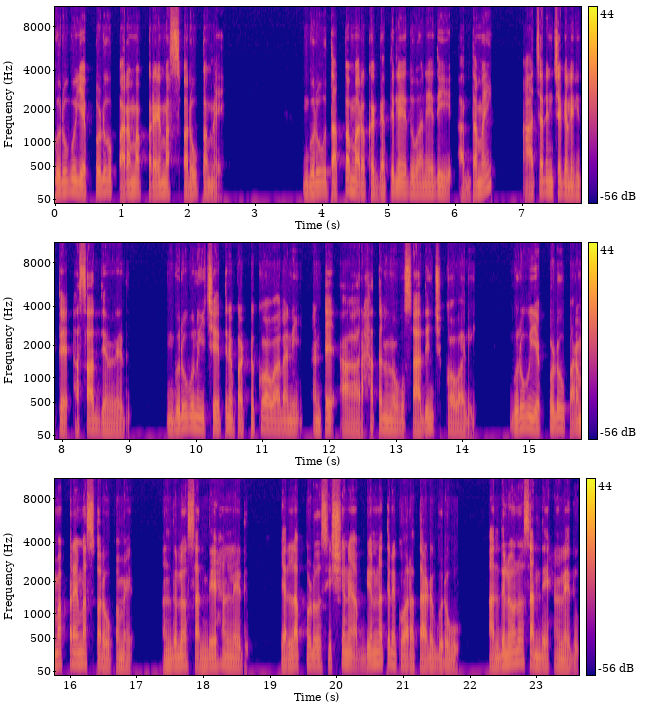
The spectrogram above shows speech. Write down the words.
గురువు ఎప్పుడూ పరమ ప్రేమ స్వరూపమే. గురువు తప్ప మరొక గతి లేదు అనేది అర్థమై ఆచరించగలిగితే అసాధ్యం లేదు. గురువు నీ చేతిని పట్టుకోవాలని అంటే ఆ అర్హతను నువ్వు సాధించుకోవాలి. గురువు ఎప్పుడూ పరమప్రేమ స్వరూపమే. అందులో సందేహం లేదు. ఎల్లప్పుడూ శిష్యుని అభ్యున్నతిని కోరతాడు గురువు. అందులోనూ సందేహం లేదు.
